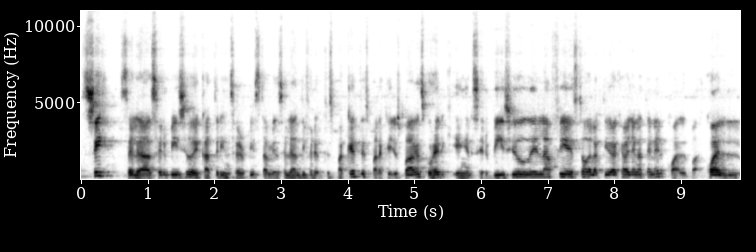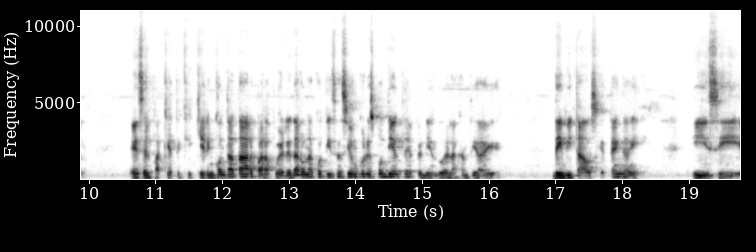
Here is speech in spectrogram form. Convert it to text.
Sí, se le da servicio de catering service, también se le dan diferentes paquetes para que ellos puedan escoger en el servicio de la fiesta o de la actividad que vayan a tener cuál, cuál es el paquete que quieren contratar para poderles dar una cotización correspondiente dependiendo de la cantidad de, de invitados que tengan y, y si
